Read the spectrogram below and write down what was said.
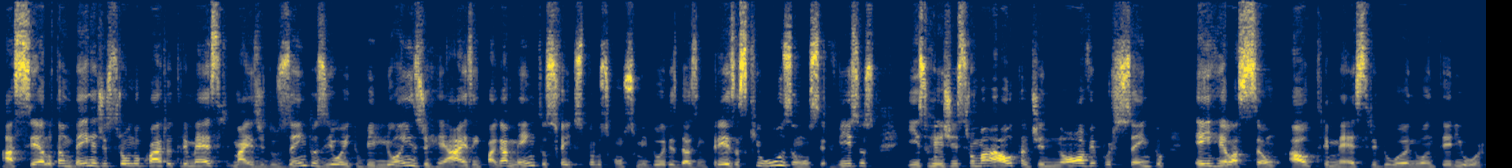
A Cielo também registrou no quarto trimestre mais de 208 bilhões de reais em pagamentos feitos pelos consumidores das empresas que usam os serviços, e isso registra uma alta de 9% em relação ao trimestre do ano anterior.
